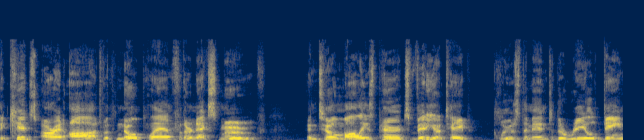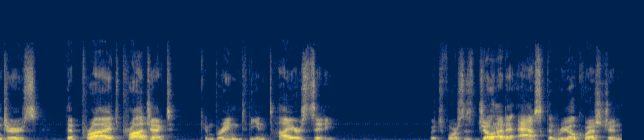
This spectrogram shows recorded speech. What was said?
The kids are at odds with no plan for their next move until Molly's parents' videotape clues them into the real dangers that Pride's project can bring to the entire city. Which forces Jonah to ask the real question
